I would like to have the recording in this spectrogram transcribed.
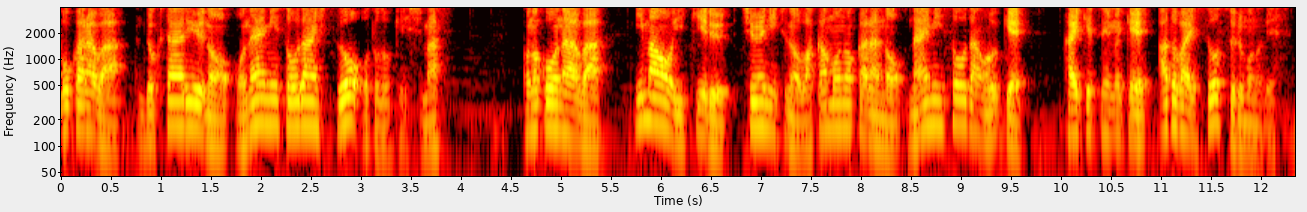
こからはドクターリュウのお悩み相談室をお届けします。このコーナーは今を生きる中日の若者からの悩み相談を受け、解決に向けアドバイスをするものです。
